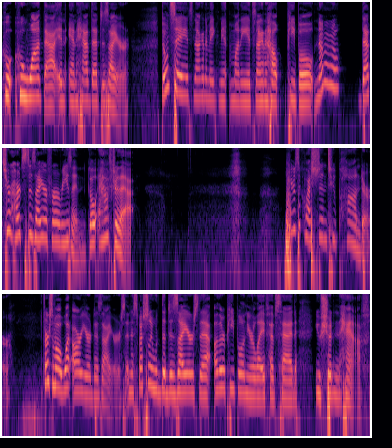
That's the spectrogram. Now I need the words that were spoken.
who who want that and and have that desire. Don't say it's not going to make money. It's not going to help people. No, no, no. That's your heart's desire for a reason. Go after that. Here's a question to ponder. First of all, what are your desires? And especially with the desires that other people in your life have said you shouldn't have,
